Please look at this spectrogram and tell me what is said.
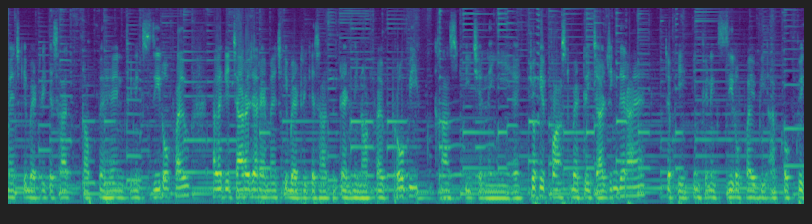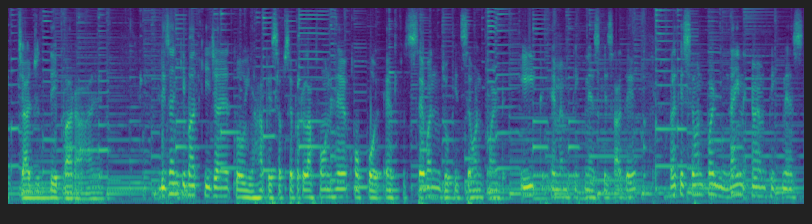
mAh की बैटरी के साथ टॉप पे है Infinix Zero 5 हालाँकि 4000 mAh की बैटरी के साथ Redmi Note 5 Pro भी खास पीछे नहीं है, जो कि फास्ट बैटरी चार्जिंग दे रहा है, जबकि Infinix Zero 5 भी आपको क्विक चार्ज दे पा रहा है। डिज़ाइन की बात की जाए तो यहाँ पे सबसे पतला फ़ोन है Oppo F7 जो कि 7.8 पॉइंट mm थिकनेस के साथ है। बल्कि 7.9 पॉइंट mm थिकनेस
